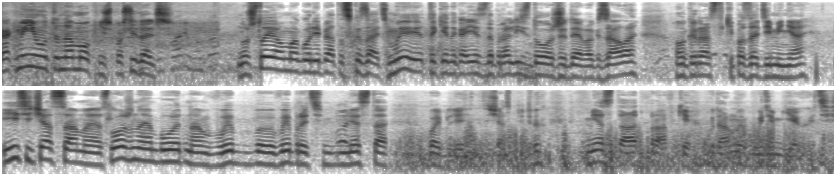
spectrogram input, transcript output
Как минимум ты намокнешь. Пошли дальше. Ну что я вам могу, ребята, сказать? Мы таки наконец добрались до ЖД вокзала. Он как раз таки позади меня. И сейчас самое сложное будет нам выб- выбрать место... Ой, блин, сейчас приду. Место отправки, куда мы будем ехать.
